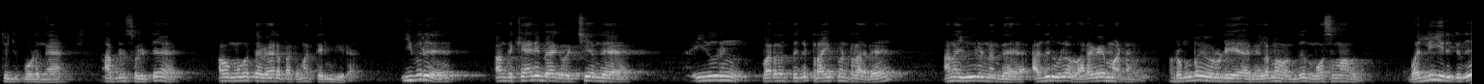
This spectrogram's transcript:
தூக்கி போடுங்க அப்படின்னு சொல்லிட்டு அவன் முகத்தை வேறு பக்கமாக திரும்பிக்கிறார் இவர் அந்த கேரி பேக்கை வச்சு அந்த யூரின் வர்றதுக்கு ட்ரை பண்ணுறாரு ஆனால் யூரின் அந்த அதிர்வில் வரவே மாட்டாங்க ரொம்ப இவருடைய நிலைமை வந்து மோசமாகுது. வலி இருக்குது.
